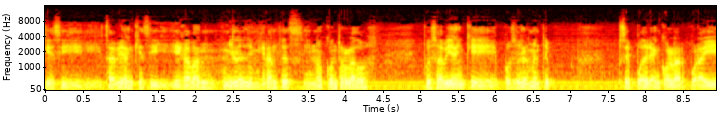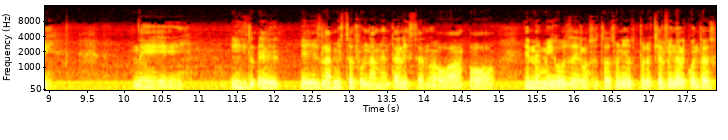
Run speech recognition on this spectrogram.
que si sabían que si llegaban miles de migrantes y no controlados pues sabían que posiblemente se podrían colar por ahí de islamistas fundamentalistas ¿no? o, enemigos de los Estados Unidos, pero que al final de cuentas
